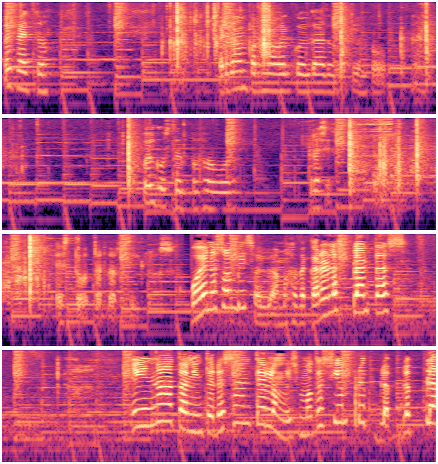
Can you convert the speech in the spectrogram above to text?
Perfecto. Perdón por no haber colgado a tiempo. Cuelga usted, por favor. Gracias. Esto va a tardar siglos. Bueno, zombies, hoy vamos a atacar a las plantas. Y nada tan interesante, lo mismo de siempre, bla bla bla.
